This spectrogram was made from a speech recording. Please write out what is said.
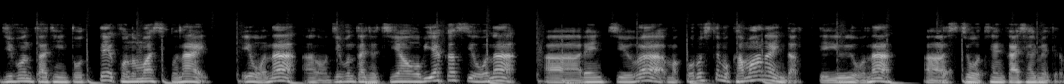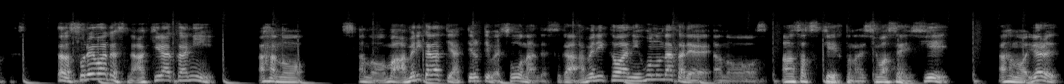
自分たちにとって好ましくないような、あの、自分たちの治安を脅かすような、あ連中は、まあ、殺しても構わないんだっていうような、あ主張を展開し始めてるわけです。ただそれはですね、明らかに、あの、あの、まあ、アメリカだってやってるって言えばそうなんですが、アメリカは日本の中で、あの、暗殺計画となりしませんし、あの、いわゆる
